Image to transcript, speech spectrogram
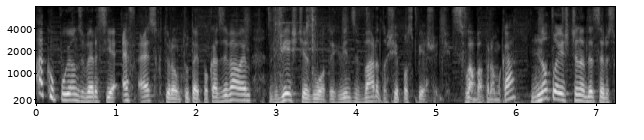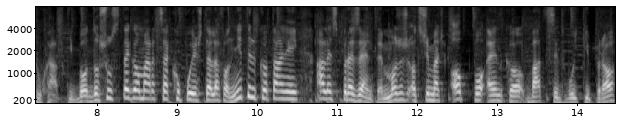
a kupując wersję FS, którą tutaj pokazywałem, 200 zł, więc warto się pospieszyć. Słaba promka? No to jeszcze na deser słuchawki, bo do 6 marca kupujesz telefon nie tylko taniej, ale z prezentem. Możesz otrzymać Oppo Enco Budsy 2 Pro,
